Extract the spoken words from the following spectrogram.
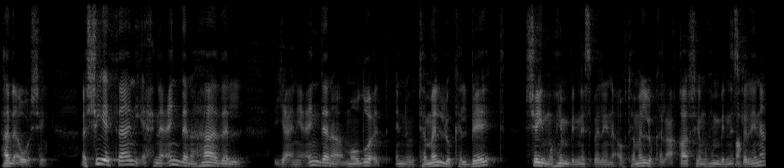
هذا أول شيء. الشيء الثاني إحنا عندنا هذا ال... يعني عندنا موضوع إنه تملك البيت شيء مهم بالنسبة لنا أو تملك العقار شيء مهم بالنسبة صح. صح. لنا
